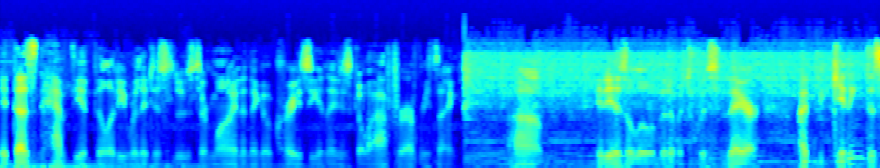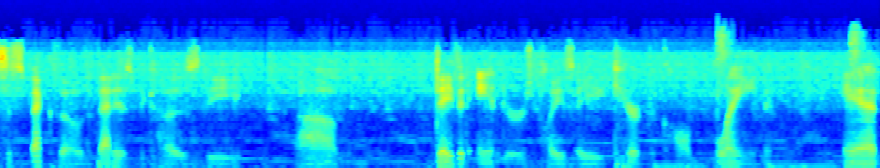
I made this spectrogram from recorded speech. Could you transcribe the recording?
it doesn't have the ability where they just lose their mind and they go crazy and they just go after everything. Um, it is a little bit of a twist there. I'm beginning to suspect, though, that that is because the um, David Anders plays a character called Blaine, and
